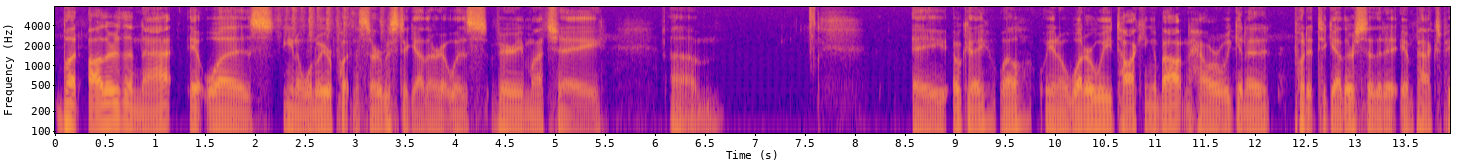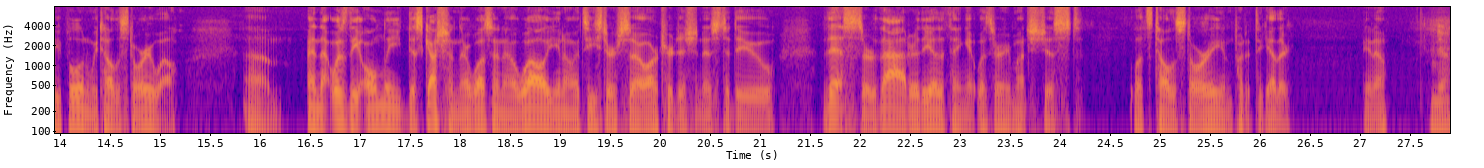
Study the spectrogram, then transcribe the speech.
But other than that, it was, you know, when we were putting the service together, it was very much a, um, a okay well you know what are we talking about and how are we going to put it together so that it impacts people and we tell the story well um, and that was the only discussion there wasn't a well you know it's easter so our tradition is to do this or that or the other thing it was very much just let's tell the story and put it together you know Yeah.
